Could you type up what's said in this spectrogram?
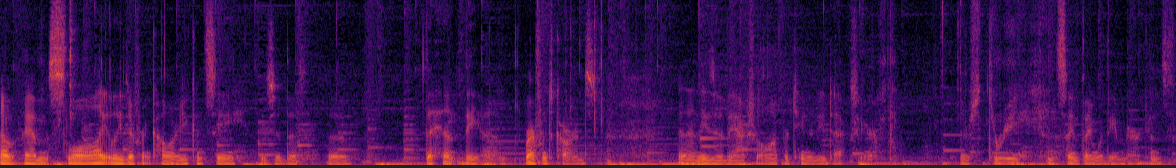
Oh, they have a slightly different color. You can see these are the, the the hint, the uh, reference cards, and then these are the actual opportunity decks here. There's three, and same thing with the Americans.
